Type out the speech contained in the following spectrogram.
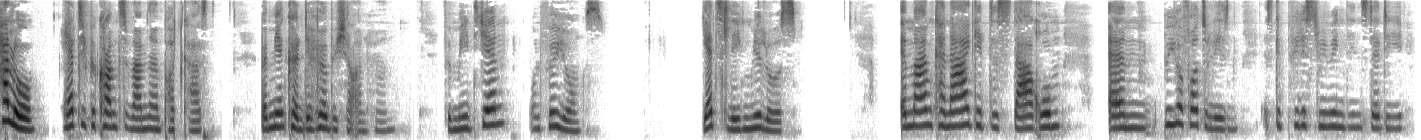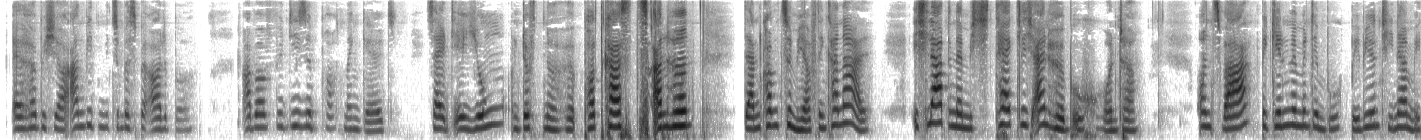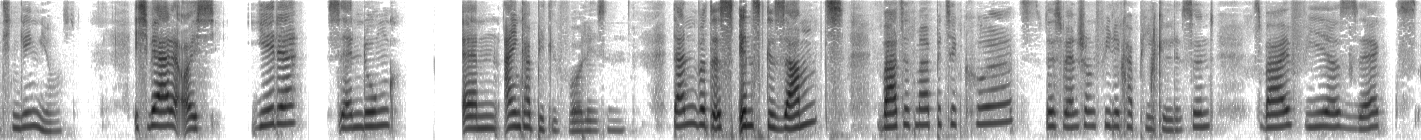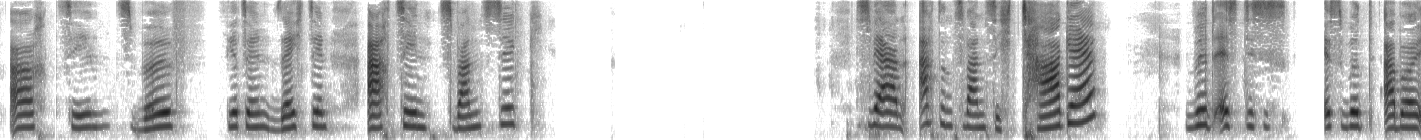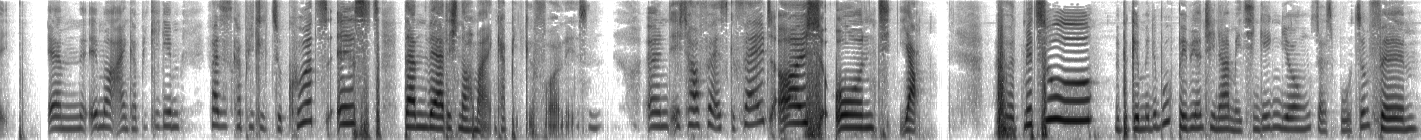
Hallo, herzlich willkommen zu meinem neuen Podcast. Bei mir könnt ihr Hörbücher anhören. Für Mädchen und für Jungs. Jetzt legen wir los. In meinem Kanal geht es darum, ähm, Bücher vorzulesen. Es gibt viele Streamingdienste, die äh, Hörbücher anbieten, wie zum Beispiel Audible. Aber für diese braucht man Geld. Seid ihr jung und dürft nur Podcasts anhören? Dann kommt zu mir auf den Kanal. Ich lade nämlich täglich ein Hörbuch runter. Und zwar beginnen wir mit dem Buch Baby und Tina Mädchen gegen Jungs. Ich werde euch jede Sendung ähm, ein Kapitel vorlesen. Dann wird es insgesamt, wartet mal bitte kurz, das werden schon viele Kapitel. Das sind 2, 4, 6, 8, 10, 12, 14, 16, achtzehn, zwanzig. Das wären 28 Tage. Wird es dieses, es wird aber ähm, immer ein Kapitel geben. Falls das Kapitel zu kurz ist, dann werde ich nochmal ein Kapitel vorlesen. Und ich hoffe, es gefällt euch und ja, hört mir zu. Wir beginnen mit dem Buch Baby und Tina, Mädchen gegen Jungs, das Buch zum Film.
